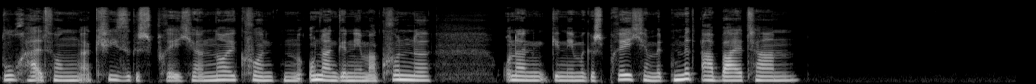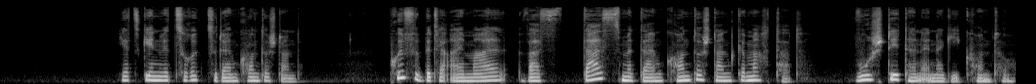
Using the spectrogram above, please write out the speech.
Buchhaltung, Akquisegespräche, Neukunden, unangenehmer Kunde, unangenehme Gespräche mit Mitarbeitern. Jetzt gehen wir zurück zu deinem Kontostand. Prüfe bitte einmal, was das mit deinem Kontostand gemacht hat. Wo steht dein Energiekonto?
